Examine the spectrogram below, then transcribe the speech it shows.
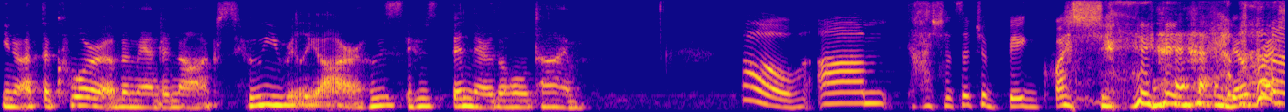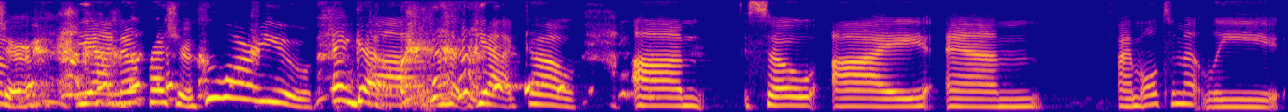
you know, at the core of Amanda Knox, who you really are? Who's who's been there the whole time? Oh, um, gosh, that's such a big question. no pressure. um, yeah, no pressure. Who are you? And go. Uh, yeah, go. Um, so I am I'm ultimately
